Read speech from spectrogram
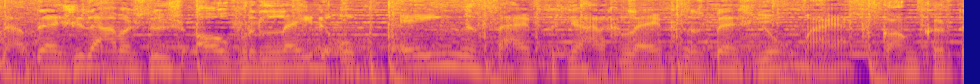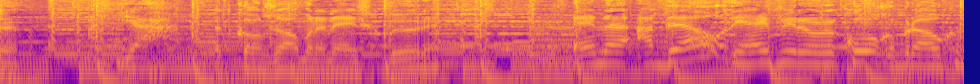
Nou, deze dame is dus overleden op 51-jarige leeftijd. Dat is best jong, maar ja, kanker, ja, het kan zomaar ineens gebeuren. En eh, Adele, die heeft weer een record gebroken.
